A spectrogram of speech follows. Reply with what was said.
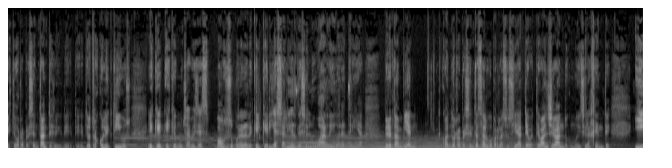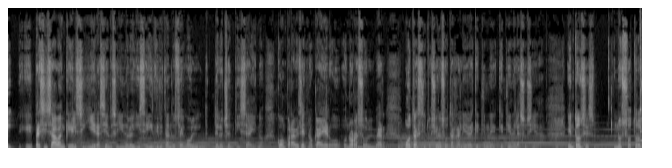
este, o representantes de, otros colectivos, es que, es que muchas veces vamos a suponer de que él quería salir de ese lugar de idolatría, pero también cuando representas algo para la sociedad te, van llevando, como dice la gente, y eh, precisaban que él siguiera siendo ese ídolo y seguir gritándose el gol del 86, ¿no? como para a veces no caer o, no resolver otras situaciones, otras realidades que tiene, que tiene la sociedad. Entonces, nosotros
